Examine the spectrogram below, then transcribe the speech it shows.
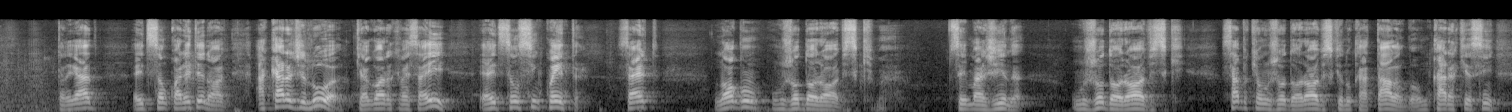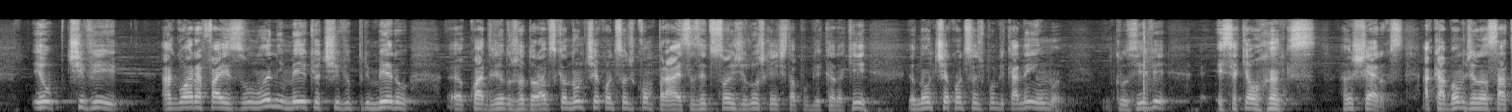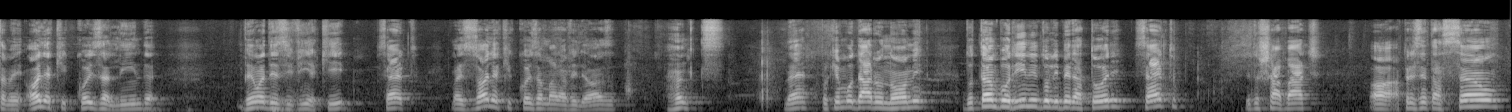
Tá ligado? É a edição 49. A Cara de Lua, que é agora que vai sair, é a edição 50, certo? Logo um Jodorowsky, mano. Você imagina um Jodorowsky. Sabe o que é um Jodorowsky no catálogo? Um cara que, assim, eu tive... Agora faz um ano e meio que eu tive o primeiro quadrinho do Jodorowsky que eu não tinha condição de comprar. Essas edições de luxo que a gente está publicando aqui, eu não tinha condição de publicar nenhuma. Inclusive, esse aqui é o Hanks, Rancheros. Acabamos de lançar também. Olha que coisa linda. Vem um adesivinho aqui, certo? Mas olha que coisa maravilhosa. Hanks, né? Porque mudaram o nome do Tamborini e do Liberatore, certo? E do Shabat. Ó, apresentação.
